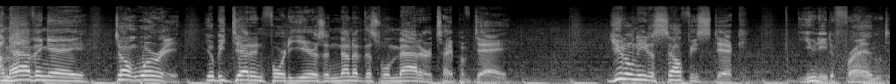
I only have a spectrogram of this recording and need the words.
I'm having a don't worry, you'll be dead in 40 years and none of this will matter type of day. You don't need a selfie stick, you need a friend.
